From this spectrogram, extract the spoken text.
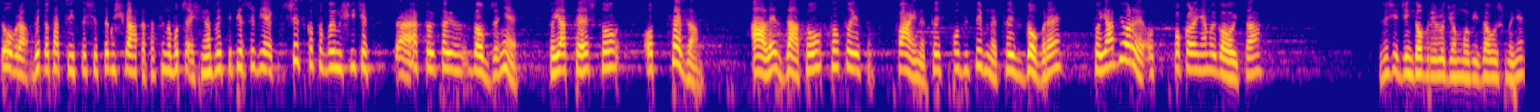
dobra, wy to tacy jesteście z tego świata, tacy nowocześni, na XXI wiek, wszystko co wy myślicie, tak, to, to jest dobrze. Nie, to ja też to odcedzam, ale za to, to co jest fajne, co jest pozytywne, co jest dobre, to ja biorę od pokolenia mojego ojca, że się dzień dobry ludziom mówi, załóżmy, nie?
